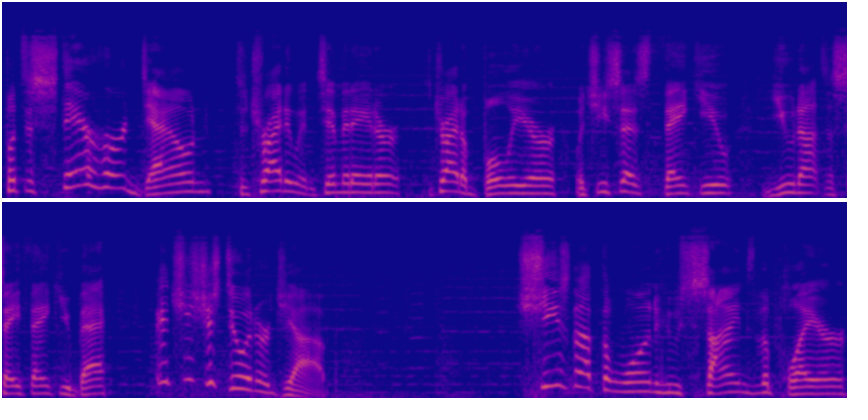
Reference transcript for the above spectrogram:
But to stare her down, to try to intimidate her, to try to bully her when she says thank you, you not to say thank you back, man, she's just doing her job. She's not the one who signs the player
